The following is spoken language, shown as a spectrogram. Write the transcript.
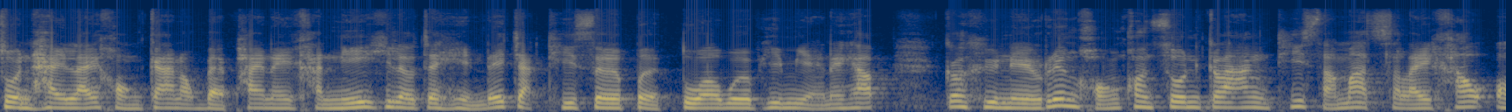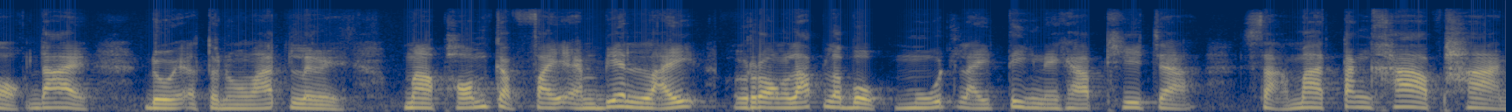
ส่วนไฮไลท์ของการออกแบบภายในคันนี้ที่เราจะเห็นได้จากทีเซอร์เปิดตัว World Premiere นะครับ ก็คือในเรื่องของคอนโซลกลางที่สามารถสไลด์เข้าออกได้ โดยอัตโนมัติเลย มาพร้อมกับไฟแอมเบียนไลท์รองรับระบบ Mood Lighting นะครับ ที่จะสามารถตั้งค่าผ่าน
